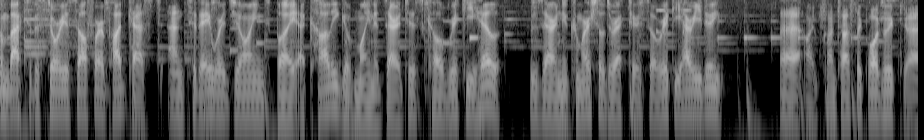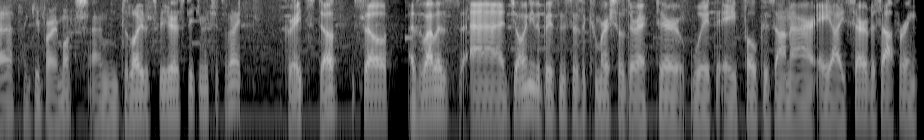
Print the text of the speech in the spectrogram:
Welcome back to the Story of Software podcast. And today we're joined by a colleague of mine at Zartis called Ricky Hill, who's our new commercial director. So, Ricky, how are you doing? Uh, I'm fantastic, Padraig. Uh, thank you very much. I'm delighted to be here speaking with you tonight. Great stuff. So, as well as uh, joining the business as a commercial director with a focus on our AI service offering,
